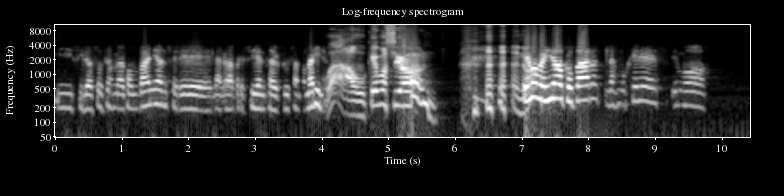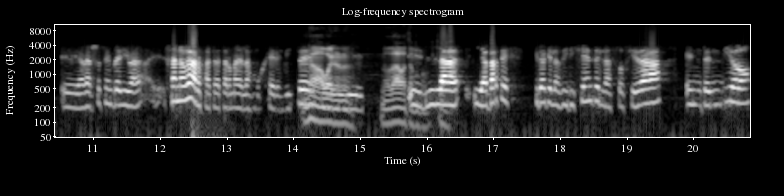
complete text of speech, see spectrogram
y si los socios me acompañan seré la nueva presidenta del Club Santa Marina. ¡Wow! ¡Qué emoción! Hemos venido a ocupar, las mujeres hemos eh, a ver, yo siempre iba, ya no garpa tratar mal a las mujeres, ¿viste? No, bueno, no, daba tampoco. Y, la, y aparte, creo que los dirigentes, la sociedad entendió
